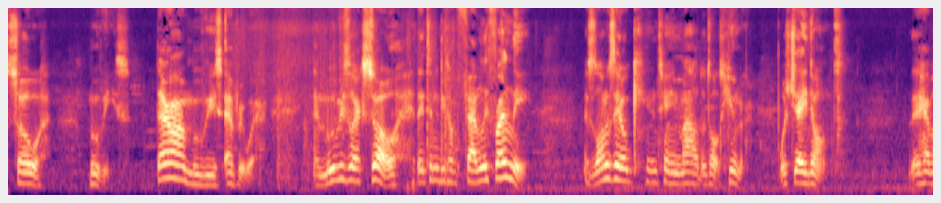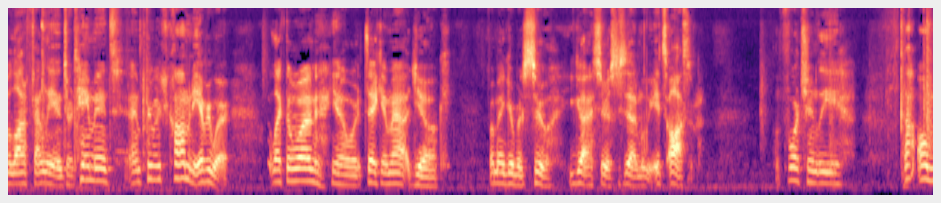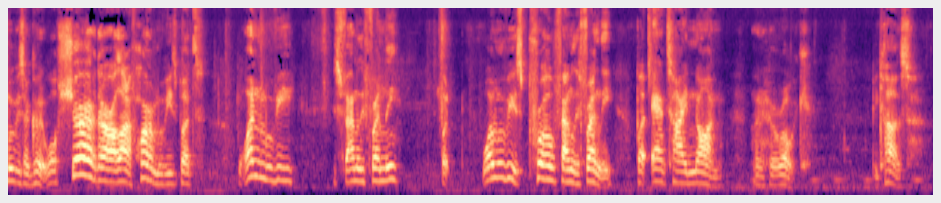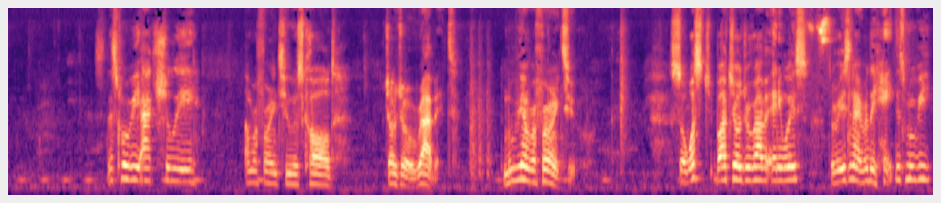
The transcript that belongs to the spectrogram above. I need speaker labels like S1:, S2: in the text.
S1: So, movies. There are movies everywhere. And movies like so, they tend to become family friendly. As long as they don't contain mild adult humor, which they don't. They have a lot of family entertainment and pretty much comedy everywhere. Like the one, you know, where take him out joke from Angry Birds 2. You gotta seriously see that movie. It's awesome. Unfortunately, not all movies are good. Well, sure, there are a lot of horror movies, but one movie is family friendly, but one movie is pro family friendly, but anti non heroic. Because this movie actually I'm referring to is called Jojo Rabbit. The movie I'm referring to. So what's about Jojo Rabbit anyways? The reason I really hate this movie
